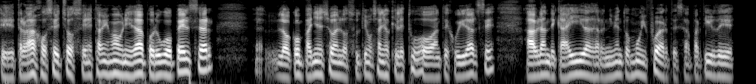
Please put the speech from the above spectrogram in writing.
Eh, trabajos hechos en esta misma unidad por Hugo Pelzer, eh, lo acompañé yo en los últimos años que él estuvo antes de jubilarse, hablan de caídas de rendimientos muy fuertes. A partir de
